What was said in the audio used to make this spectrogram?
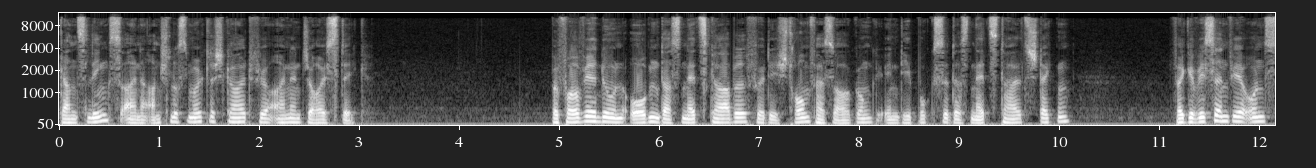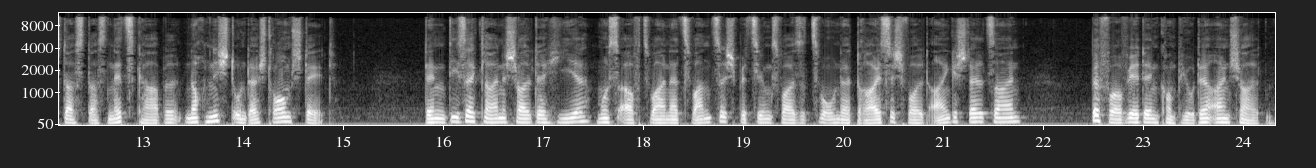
Ganz links eine Anschlussmöglichkeit für einen Joystick. Bevor wir nun oben das Netzkabel für die Stromversorgung in die Buchse des Netzteils stecken, vergewissern wir uns, dass das Netzkabel noch nicht unter Strom steht. denn dieser kleine Schalter hier muss auf 220 bzw. 230 Volt eingestellt sein, bevor wir den Computer einschalten.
